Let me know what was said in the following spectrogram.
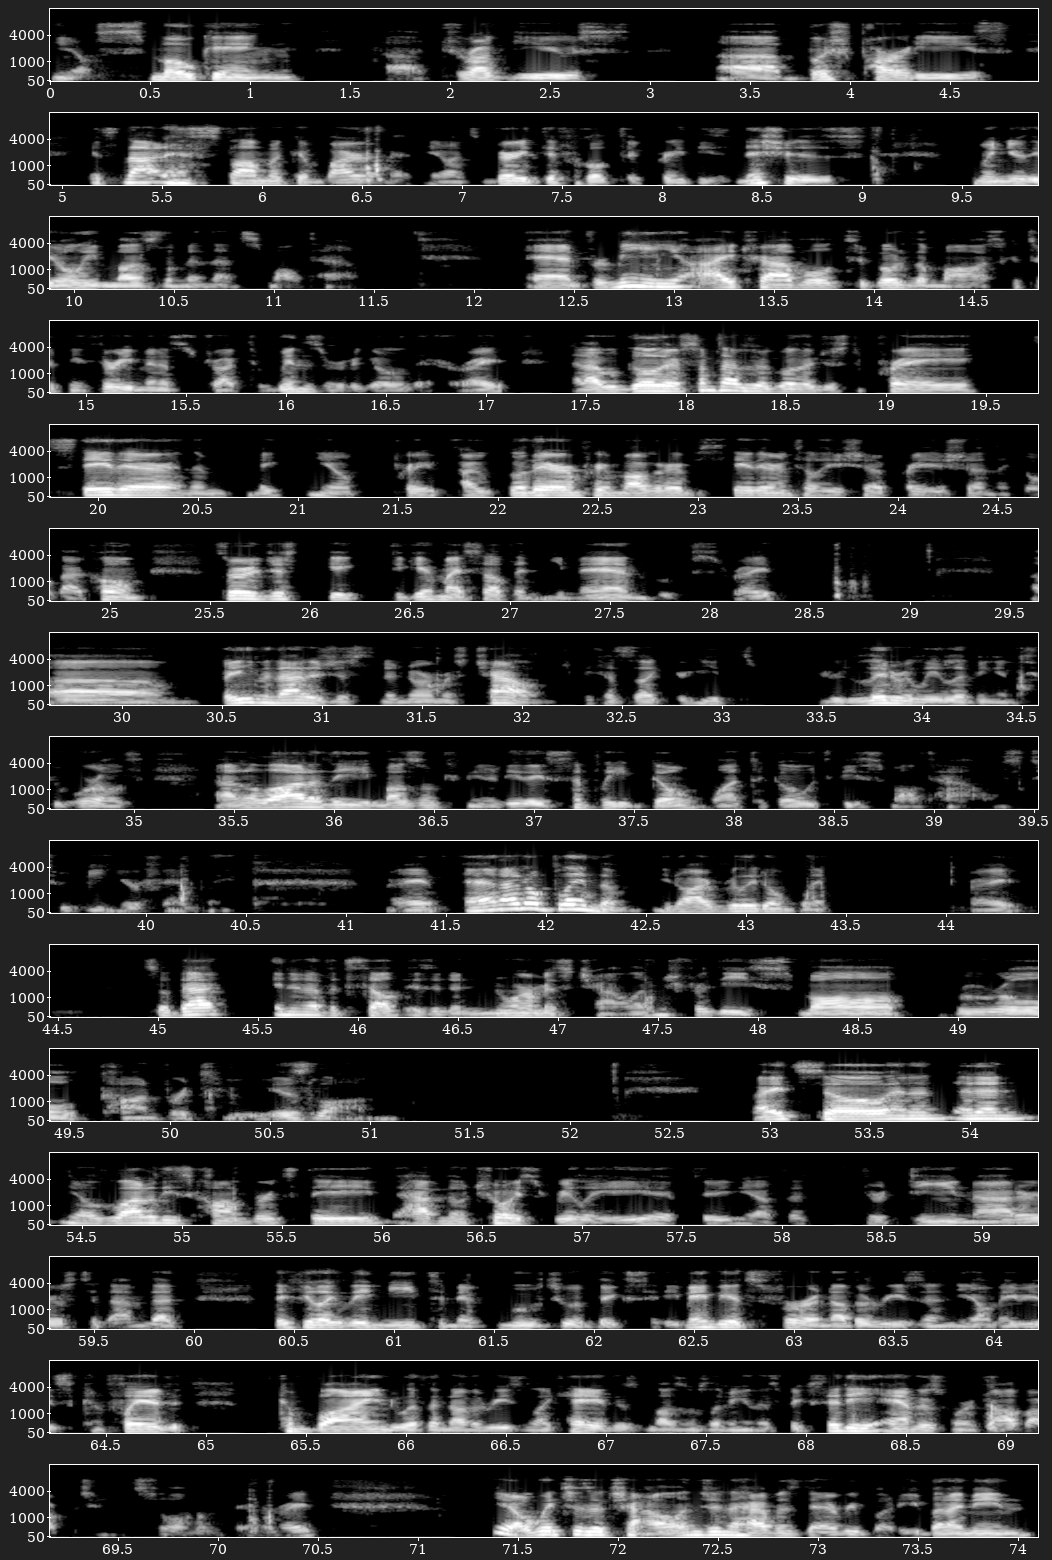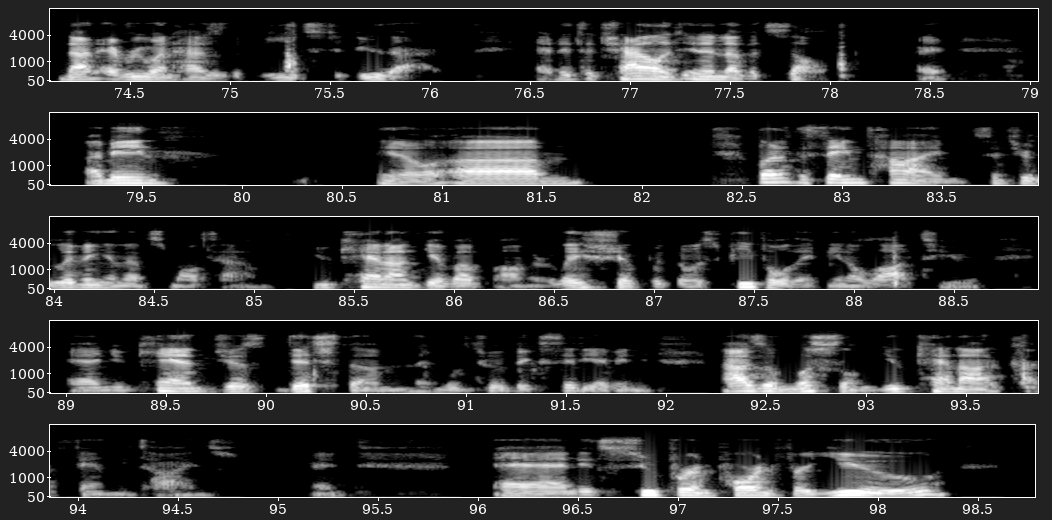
you know, smoking, uh, drug use, uh, bush parties. it's not an Islamic environment. You know, it's very difficult to create these niches when you're the only Muslim in that small town. And for me, I traveled to go to the mosque. It took me 30 minutes to drive to Windsor to go there, right? And I would go there. Sometimes I would go there just to pray, stay there, and then make, you know, pray. I would go there and pray Maghrib, stay there until Isha, pray Isha, and then go back home. Sort of just to, to give myself an Iman boost, right? Um, but even that is just an enormous challenge because like you're you're literally living in two worlds. And a lot of the Muslim community, they simply don't want to go to these small towns to meet your family right? And I don't blame them. You know, I really don't blame them, right? So that in and of itself is an enormous challenge for the small rural convert to Islam. Right. So and then, and then you know a lot of these converts they have no choice really if they you know if the, their deen matters to them that they feel like they need to move to a big city. Maybe it's for another reason. You know, maybe it's conflated combined with another reason like hey there's muslims living in this big city and there's more job opportunities so i'll move there right you know, which is a challenge and it happens to everybody. But I mean, not everyone has the means to do that. And it's a challenge in and of itself, right? I mean, you know, um, but at the same time, since you're living in that small town, you cannot give up on the relationship with those people. They mean a lot to you. And you can't just ditch them and move to a big city. I mean, as a Muslim, you cannot cut family ties, right? And it's super important for you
